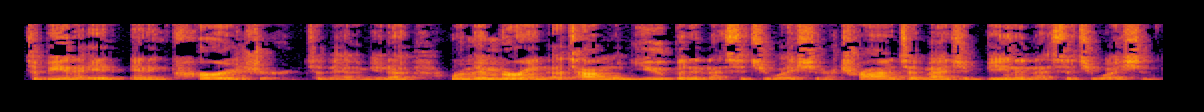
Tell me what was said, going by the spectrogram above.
to being an, an, encourager to them. You know, remembering a time when you've been in that situation or trying to imagine being in that situation.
